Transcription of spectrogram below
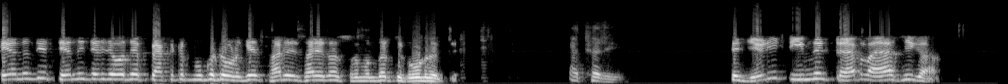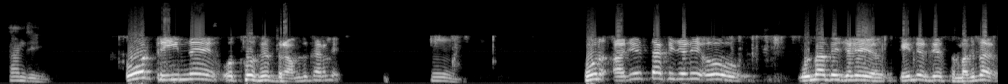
ਤਿੰਨ ਦੀ ਤਿੰਨ ਜਿਹੜੇ ਉਹਦੇ ਪੈਕਟ ਪੁਕਟ ਹੋਣਗੇ ਸਾਰੇ ਸਾਰੇ ਦਾ ਸਮੁੰਦਰ ਚ ਰੋੜ ਦਿੱਤੇ। ਅੱਛਾ ਜੀ। ਤੇ ਜਿਹੜੀ ਟੀਮ ਨੇ ਟ੍ਰੈਪ ਲਾਇਆ ਸੀਗਾ ਹਾਂਜੀ। ਉਹ ਟੀਮ ਨੇ ਉੱਥੋਂ ਫਿਰ ਬਰਾਮਦ ਕਰ ਲਏ। ਹੂੰ। ਹੁਣ ਅਜੇ ਤੱਕ ਜਿਹੜੇ ਉਹ ਉਹਨਾਂ ਦੇ ਜਿਹੜੇ ਕਹਿੰਦੇ ਹੁੰਦੇ ਸਮਗਲਰ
